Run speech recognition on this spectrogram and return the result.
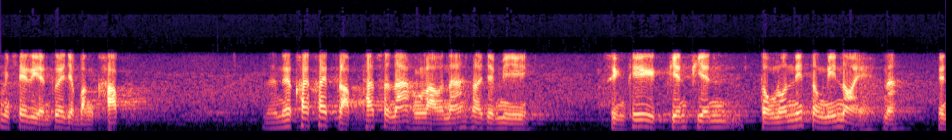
ไม่ใช่เรียนเพื่อจะบังคับเนี่ยค่อยๆ ปรับทัศนะของเรานะ เราจะมีสิ่งที่เพี้ยนเพียนตรงน้นนิดตรงนี้หน่อยนะเป็น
